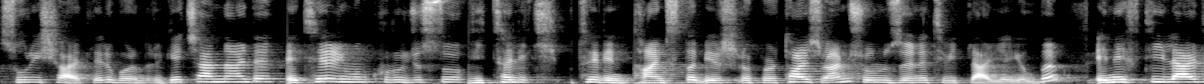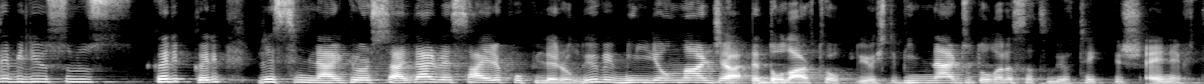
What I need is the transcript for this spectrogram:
soru işaretleri barındırıyor. Geçenlerde Ethereum'un kurucusu Vitalik Buterin Times'ta bir röportaj vermiş. Onun üzerine tweetler yayıldı. NFT'lerde biliyorsunuz garip garip resimler, görseller vesaire popüler oluyor ve milyonlarca dolar topluyor. İşte binlerce dolara satılıyor tek bir NFT.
